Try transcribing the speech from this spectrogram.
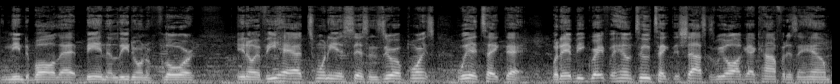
need the ball at, being the leader on the floor. You know, if he had 20 assists and zero points, we'd take that. But it'd be great for him to take the shots because we all got confidence in him,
